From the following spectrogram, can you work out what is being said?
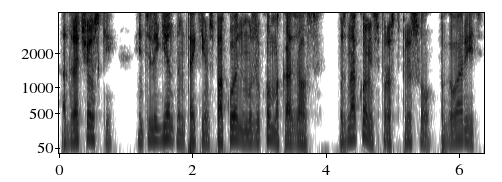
А Драчевский интеллигентным таким, спокойным мужиком оказался. Познакомиться просто пришел, поговорить.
